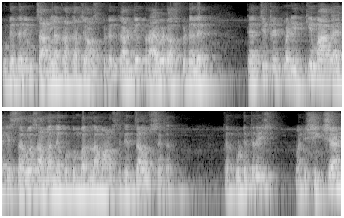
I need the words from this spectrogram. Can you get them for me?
कुठेतरी चांगल्या प्रकारचे हॉस्पिटल कारण जे प्रायव्हेट हॉस्पिटल आहेत त्यांची ट्रीटमेंट इतकी महाग आहे की सर्वसामान्य कुटुंबातला माणूस तिथे जाऊच शकत नाही. तर कुठेतरी म्हणजे शिक्षण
